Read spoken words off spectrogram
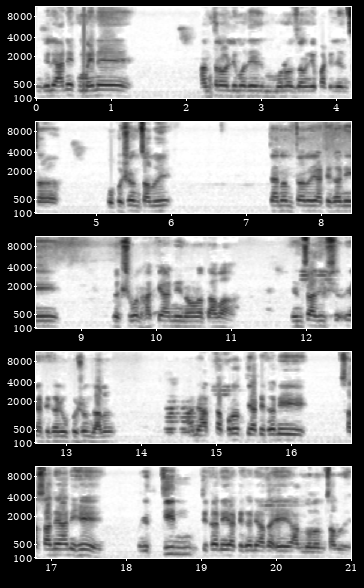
गेले अनेक महिने अंतरावलीमध्ये मनोज जरंगे पाटील यांचं उपोषण चालू आहे. त्यानंतर या ठिकाणी लक्ष्मण हाके आणि नवनाथ आबा यांचा दिवशी या ठिकाणी उपोषण झालं. आणि आत्ता परत या ठिकाणी ससाने आणि हे म्हणजे तीन ठिकाणी या ठिकाणी आता हे आंदोलन चालू आहे.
